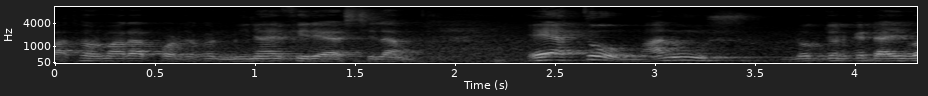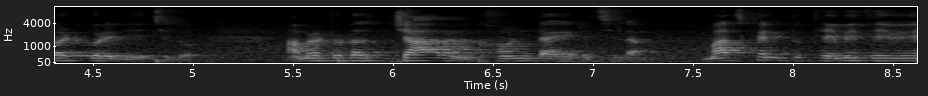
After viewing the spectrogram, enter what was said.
পাথর মারার পর যখন মিনায় ফিরে আসছিলাম, এত মানুষ লোকজনকে ডাইভার্ট করে দিয়েছিল। আমরা টোটাল চার ঘণ্টা হেঁটেছিলাম। মাঝখানে একটু থেমে থেমে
